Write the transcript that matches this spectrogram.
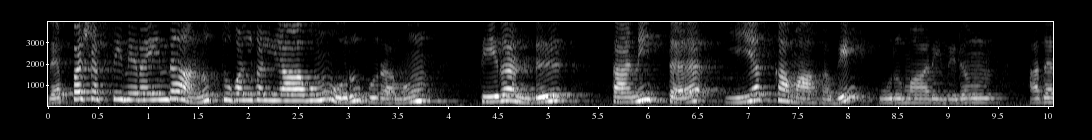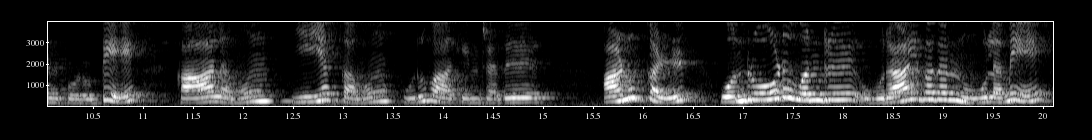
வெப்பசக்தி நிறைந்த அணுத்துகள்கள் யாவும் ஒரு புறமும். திரண்டு தனித்த இயக்கமாகவே உருமாறிவிடும். அதன் பொருட்டே காலமும் இயக்கமும் உருவாகின்றது. அணுக்கள் ஒன்றோடு ஒன்று உராய்வதன் மூலமே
